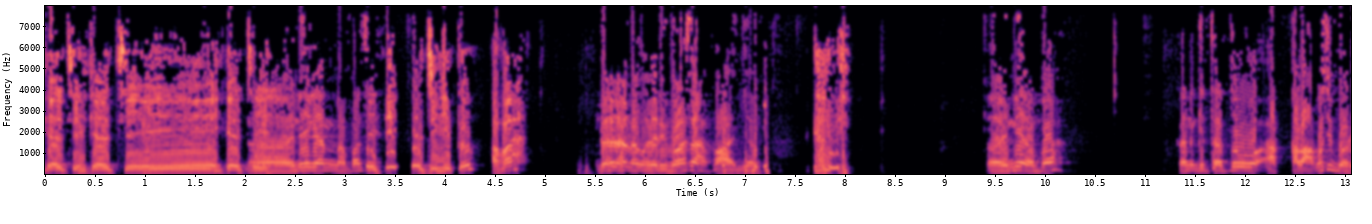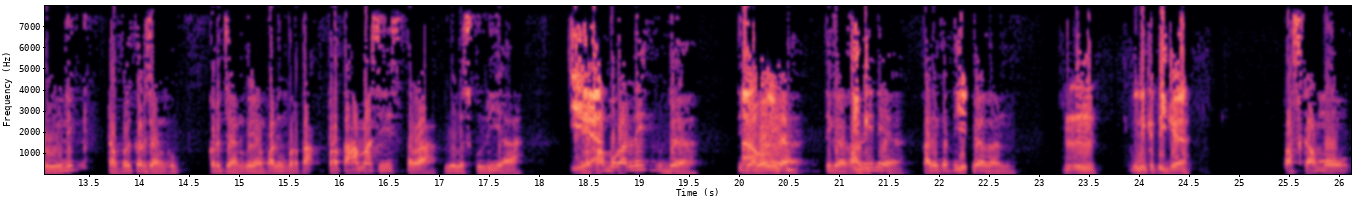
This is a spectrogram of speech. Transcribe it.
Gaji. Gaji. Gaji. Gaji. Nah, ini kan apa sih? Gaji. Gaji itu apa? Udah, udah, udah, usah dibahas ah, panjang. Nah, ini apa? Kan kita tuh, ah, kalau aku sih baru ini dapat kerjaanku kerjaanku yang paling perta- pertama sih setelah lulus kuliah. Iya. kamu kan nih udah tiga kali udah. ya, tiga kali Tiga. ini ya, kali ketiga kan. Mm-mm. Ini ketiga. Pas kamu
